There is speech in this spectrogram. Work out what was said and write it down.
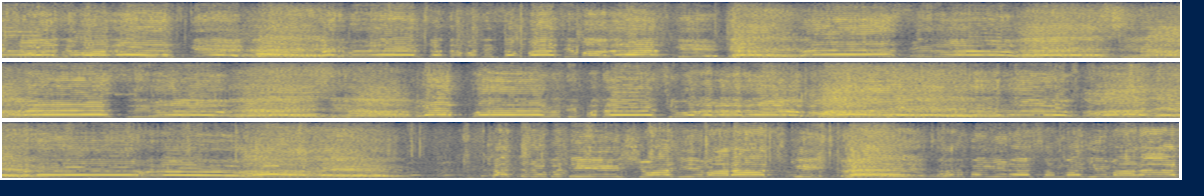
शिवाजी महाराज की धर्मवीर छत्रपती संभाजी महाराज की जय श्रीराम जय श्रीराम जय श्रीराम पार्वती पदे शिव हर हर हर हर। छत्रपती शिवाजी महाराज की। जय धर्मवीर संभाजी महाराज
